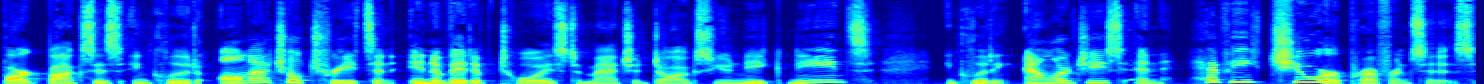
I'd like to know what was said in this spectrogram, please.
Bark boxes include all natural treats and innovative toys to match a dog's unique needs, including allergies and heavy chewer preferences.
